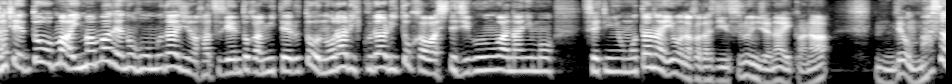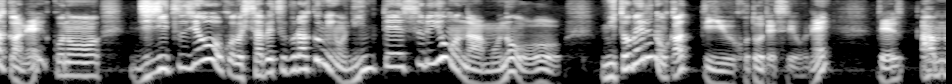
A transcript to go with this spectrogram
だけど、まあ今までの法務大臣の発言とか見てると、のらりくらりとかはして自分は何も責責任を持たないような形にするんじゃないかな。でもまさかね、この事実上、この被差別部落民を認定するようなものを認めるのかっていうことですよね。で、あ、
